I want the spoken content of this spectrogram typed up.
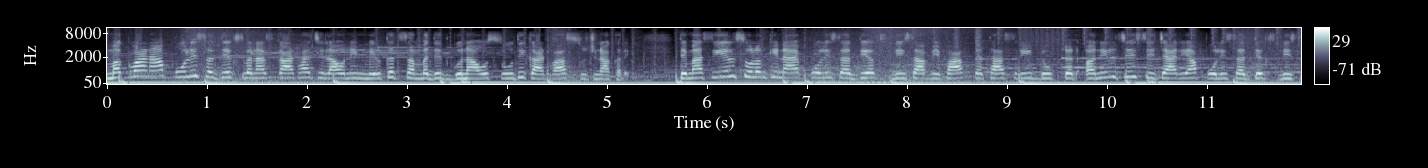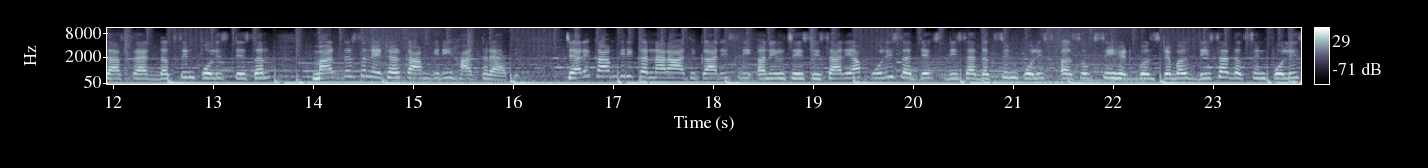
મકવાણા, પોલીસ અધ્યક્ષ બનાસકાંઠા જિલ્લાઓની મિલકત સંબંધિત ગુનાઓ શોધી કાઢવા સૂચના કરી. તેમાં સીએલ સોલંકી નાયબ પોલીસ અધ્યક્ષ ડીસા વિભાગ તથા શ્રી ડોક્ટર અનિલજી સિચારિયા, પોલીસ અધ્યક્ષ ડીસા શહેર દક્ષિણ પોલીસ સ્ટેશન માર્ગદર્શન હેઠળ કામગીરી હાથ ધરાઈ હતી. જ્યારે કામગીરી કરનારા અધિકારી શ્રી અનિલજી સિસારિયા, પોલીસ અધ્યક્ષ ડીસા દક્ષિણ police Ashoksinh, head constable Deesa દક્ષિણ police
